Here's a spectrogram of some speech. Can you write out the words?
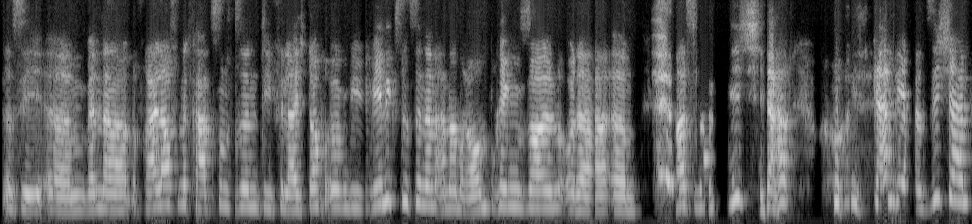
dass sie, ähm, wenn da freilaufende Katzen sind, die vielleicht doch irgendwie wenigstens in einen anderen Raum bringen sollen oder ähm, was weiß ich, ja. Ich kann dir versichern,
